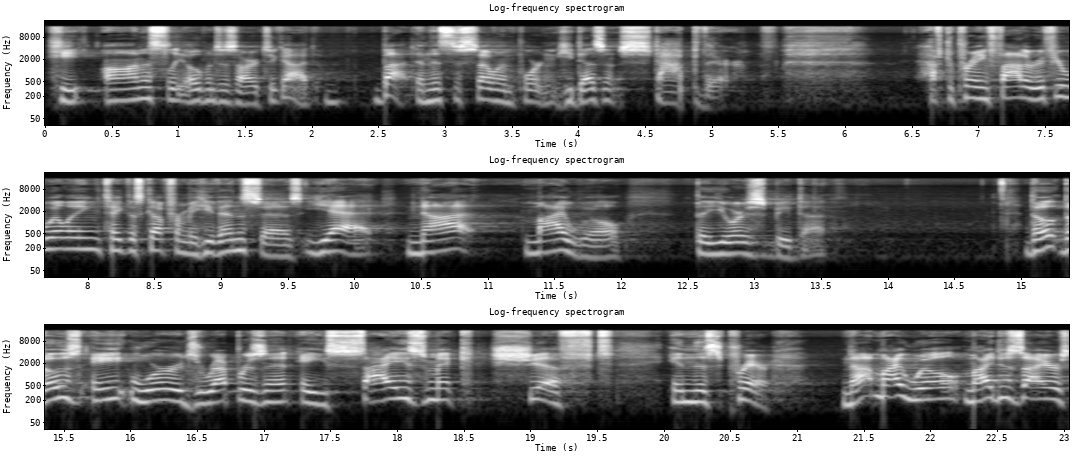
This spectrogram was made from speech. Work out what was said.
He honestly opens his heart to God. But, and this is so important, he doesn't stop there. After praying, Father, if you're willing, take this cup from me, he then says, Yet not my will, but yours be done. Those eight words represent a seismic shift in this prayer. Not my will, my desires,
